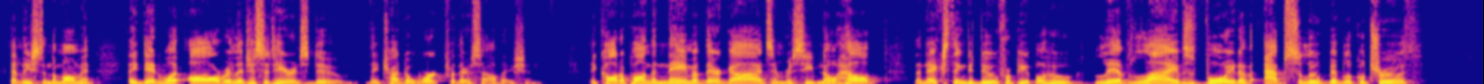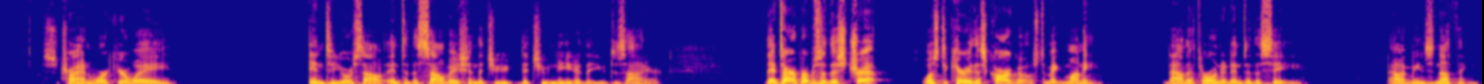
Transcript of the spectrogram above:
at least in the moment, they did what all religious adherents do. They tried to work for their salvation. They called upon the name of their gods and received no help. The next thing to do for people who live lives void of absolute biblical truth is to try and work your way into your sal- into the salvation that you that you need or that you desire. The entire purpose of this trip was to carry this cargo, to make money. Now they're throwing it into the sea. Now it means nothing.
